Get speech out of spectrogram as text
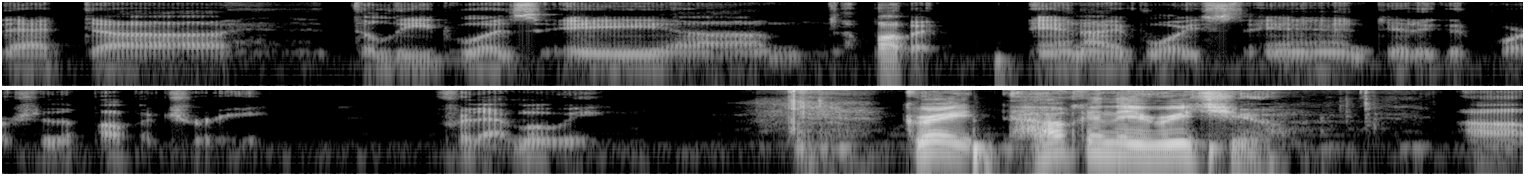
That uh, the lead was a, um, a puppet, and I voiced and did a good portion of the puppetry for that movie. Great. How can they reach you? Uh,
